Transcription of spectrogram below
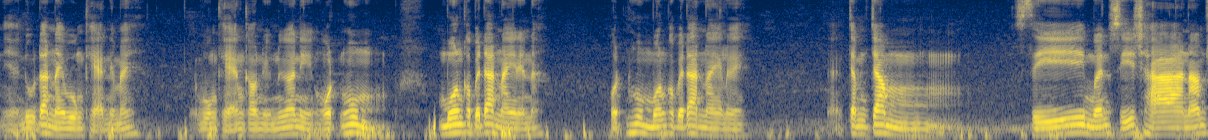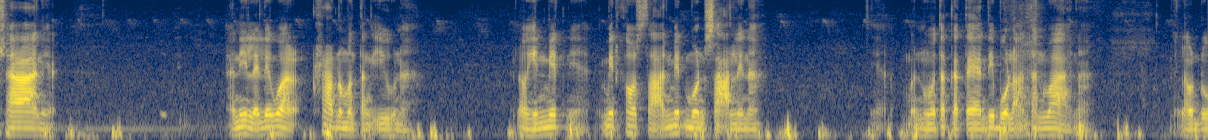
เนี่ยดูด้านในวงแขนเห็นไหมวงแขนเขาเนี่ยเนื้อนี่หดหุ้มม้วนเข้าไปด้านในเลยนะหดหุ้มม้วนเข้าไปด้านในเลยจำจำสีเหมือนสีชาน้ำชาเนี่ย อันนี้เลยเรียกว่าคราบน้ำมันตังอิวนะ เราเห็นเม็ดเนี่ยเม็ดข้าวสารเม็ดมวลสารเลยนะเนี่ยเหมือนหัวตะกะแตนที่โบราณท่านว่านะเราดู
